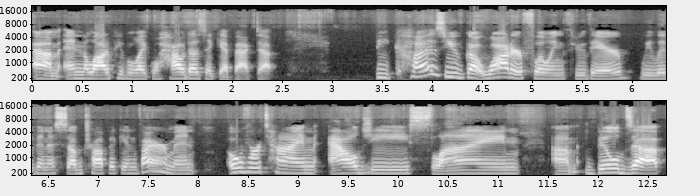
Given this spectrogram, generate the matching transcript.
Um, and a lot of people are like, well, how does it get backed up? Because you've got water flowing through there, we live in a subtropic environment over time, algae, slime um, builds up.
